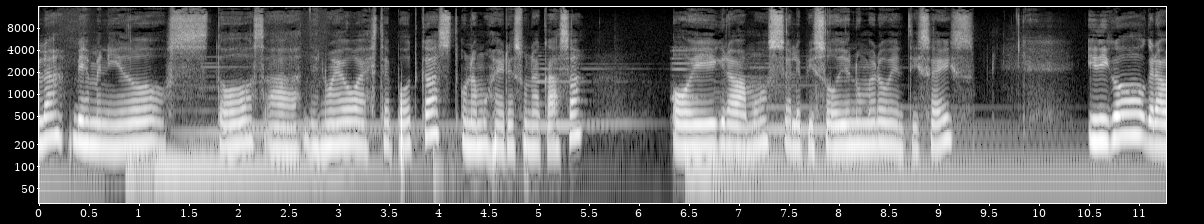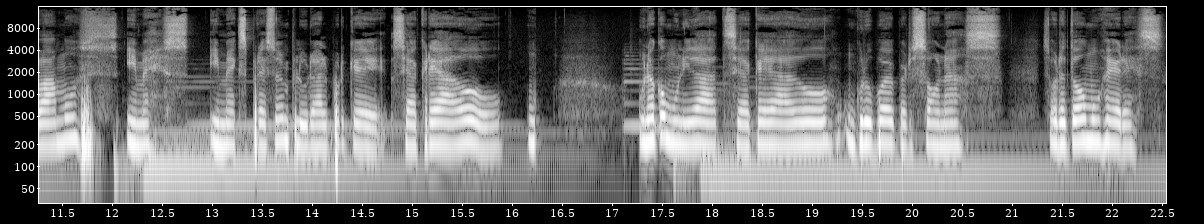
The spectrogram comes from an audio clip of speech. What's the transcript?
Hola, bienvenidos todos a, de nuevo a este podcast, Una mujer es una casa. Hoy grabamos el episodio número 26. Y digo grabamos y me, y me expreso en plural porque se ha creado una comunidad, se ha creado un grupo de personas, sobre todo mujeres,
